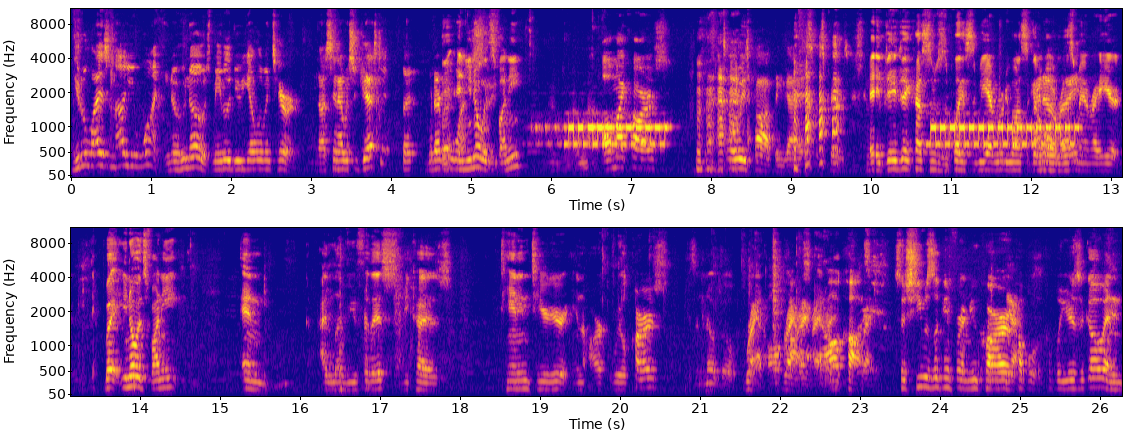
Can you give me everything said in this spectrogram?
Utilize them how you want. You know, who knows? Maybe they'll do yellow interior. Not saying I would suggest it, but whatever But- you want. and you know what's funny? All my cars. it's always popping, guys. It's crazy. Hey, JJ Customs is the place to be. Everybody wants to get I a know, hold of this man right here. But you know what's funny? And I love you for this because tan interior in our real cars is a no go Right, at all costs. right, right, right, at all costs. So she was looking for a new car Yeah. a couple a couple years ago, and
